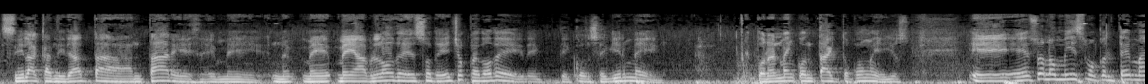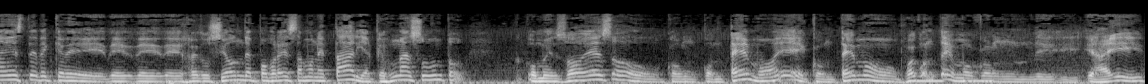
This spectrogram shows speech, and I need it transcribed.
Sí, la candidata Antares eh, me, me, me habló de eso, de hecho quedó de, de, conseguirme ponerme en contacto con ellos. Eh, eso es lo mismo que el tema este de que de, de reducción de pobreza monetaria, que es un asunto, comenzó eso con, con Temo, eh, con Temo, fue con Temo, con ahí,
